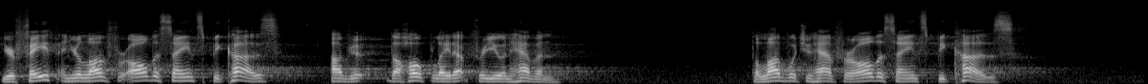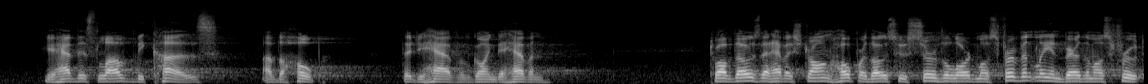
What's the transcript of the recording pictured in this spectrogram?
your faith and your love for all the saints, because of your, the hope laid up for you in heaven. The love which you have for all the saints, because you have this love because of the hope that you have of going to heaven. 12. Those that have a strong hope are those who serve the Lord most fervently and bear the most fruit.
